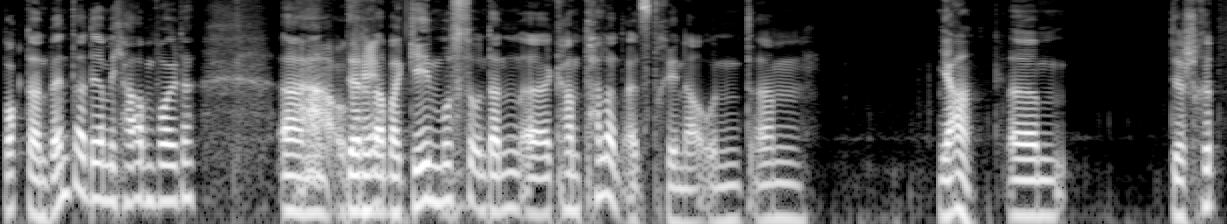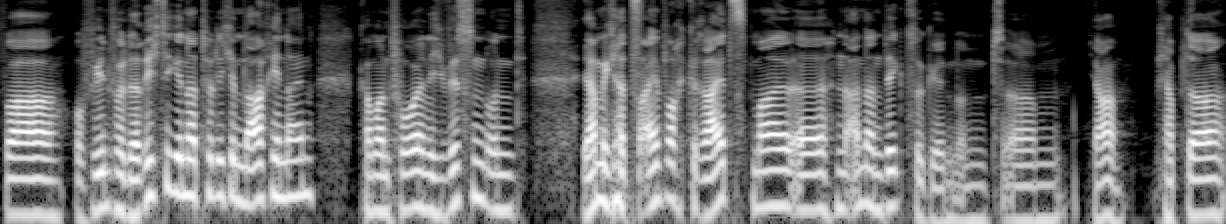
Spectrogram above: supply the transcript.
Bogdan Venter, der mich haben wollte, ähm, ah, okay. der dann aber gehen musste und dann äh, kam Talant als Trainer. Und ähm, ja, ähm, der Schritt war auf jeden Fall der richtige natürlich im Nachhinein. Kann man vorher nicht wissen. Und ja, mich hat es einfach gereizt, mal äh, einen anderen Weg zu gehen. Und ähm, ja, ich habe da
